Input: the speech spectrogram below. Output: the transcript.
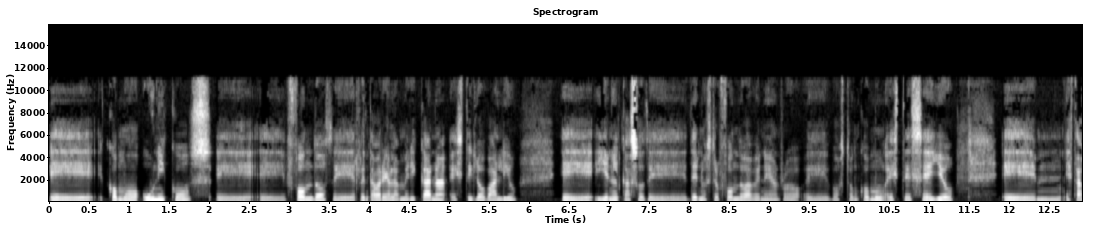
eh, como únicos eh, fondos de renta variable americana, estilo value, eh, y en el caso de, de nuestro fondo, Avenean eh, Boston Common, este sello, eh, esta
